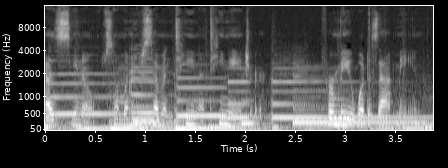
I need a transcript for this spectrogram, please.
as you know, someone who's 17, a teenager. For me, what does that mean?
